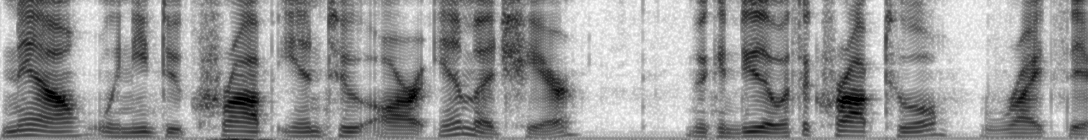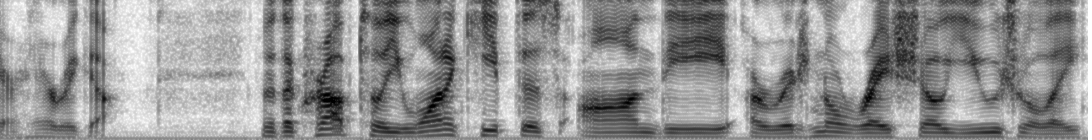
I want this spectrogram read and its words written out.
Now we need to crop into our image here. We can do that with the crop tool right there. There we go. With the crop tool you want to keep this on the original ratio usually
